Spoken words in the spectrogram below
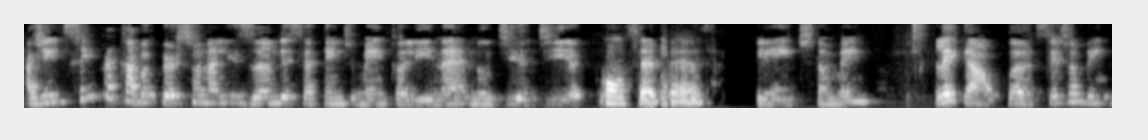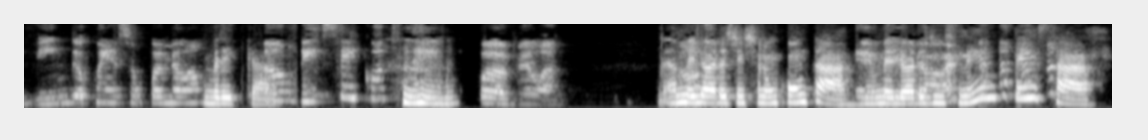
a gente sempre acaba personalizando esse atendimento ali, né, no dia a dia. Com certeza. Cliente também. Legal, Pam, seja bem-vinda. Eu conheço a Pamela há um Obrigada. Não, nem sei quanto tempo, Pamela. É melhor a gente não contar, é, é melhor, melhor a gente nem pensar.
